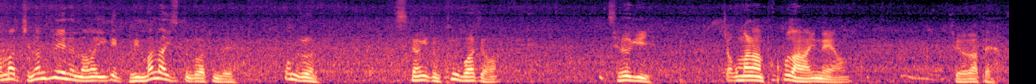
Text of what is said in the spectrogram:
아마 지난주에는 아마 이게 거의 말라 있었던 것 같은데 오늘은 수량이 좀 풍부하죠. 저기 조그만한 폭포도 하나 있네요. 저 앞에.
